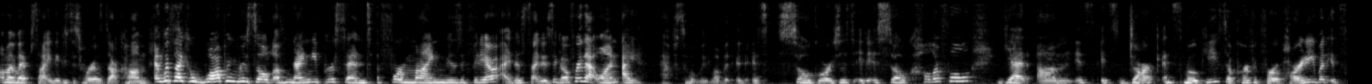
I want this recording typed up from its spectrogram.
on my website nikkietutorials.com and with like a whopping result of 90% for Mine music video, I decided to go for that one. I absolutely love it. It is so gorgeous. It is so colorful, yet um, it's it's dark and smoky, so perfect for a party. But it's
